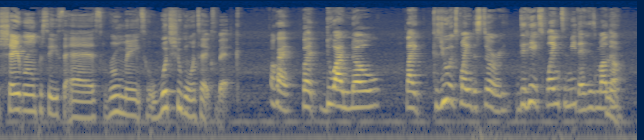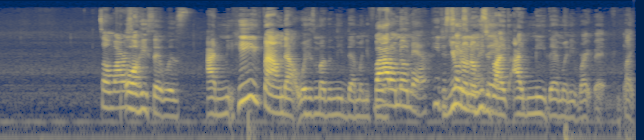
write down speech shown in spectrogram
Shade Room proceeds to ask roommates, "What you want to text back?" Okay, but do I know, like, because you explained the story? Did he explain to me that his mother? No. So my All he said was, "I need." He found out what his mother needed that money for. but I don't know now. He just you don't know. He's just like, "I need that money right back, like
